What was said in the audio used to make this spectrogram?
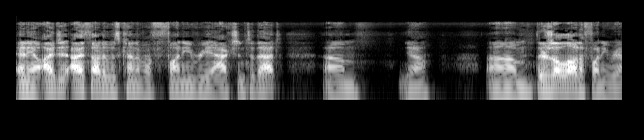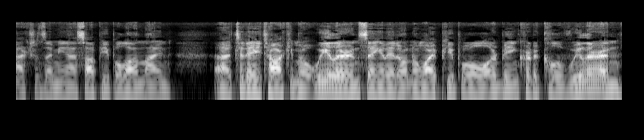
anyhow, I did, I thought it was kind of a funny reaction to that. Um, yeah, um, there's a lot of funny reactions. I mean, I saw people online uh, today talking about Wheeler and saying they don't know why people are being critical of Wheeler, and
